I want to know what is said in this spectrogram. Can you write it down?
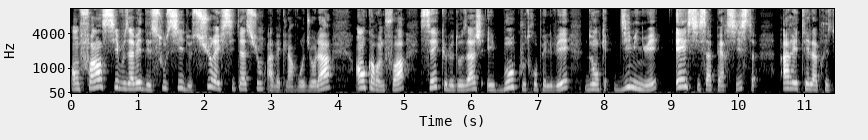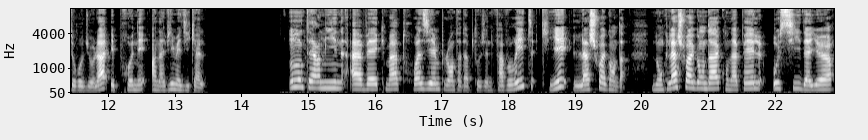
Enfin, si vous avez des soucis de surexcitation avec la rhodiola, encore une fois, c'est que le dosage est beaucoup trop élevé, donc diminuez et si ça persiste, arrêtez la prise de rhodiola et prenez un avis médical. On termine avec ma troisième plante adaptogène favorite qui est l'ashwagandha. Donc l'ashwagandha qu'on appelle aussi d'ailleurs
